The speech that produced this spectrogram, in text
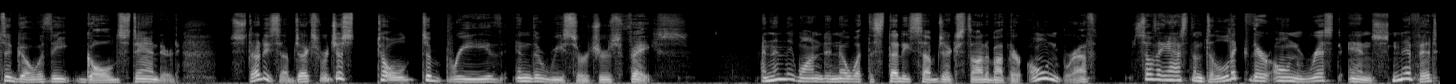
to go with the gold standard. Study subjects were just told to breathe in the researcher's face. And then they wanted to know what the study subjects thought about their own breath, so they asked them to lick their own wrist and sniff it,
